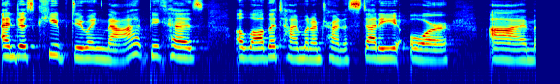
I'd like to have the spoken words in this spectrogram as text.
And just keep doing that because a lot of the time when I'm trying to study or I'm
